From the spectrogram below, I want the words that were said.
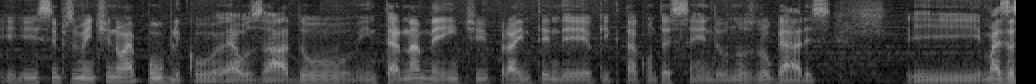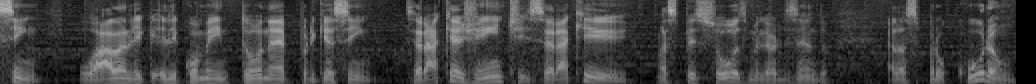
e simplesmente não é público, é usado internamente para entender o que está acontecendo nos lugares. E, mas assim, o Alan ele, ele comentou, né? Porque assim, será que a gente, será que as pessoas, melhor dizendo, elas procuram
